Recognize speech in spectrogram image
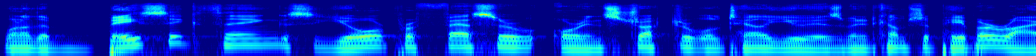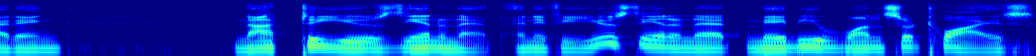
one of the basic things your professor or instructor will tell you is when it comes to paper writing, not to use the internet. And if you use the internet, maybe once or twice,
